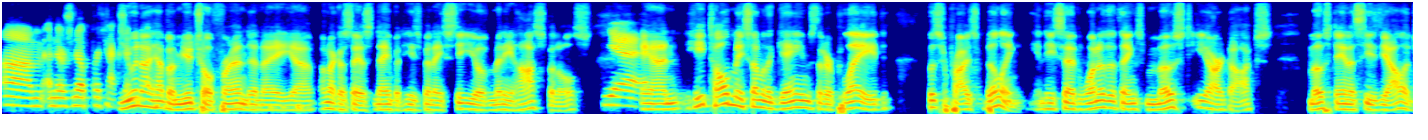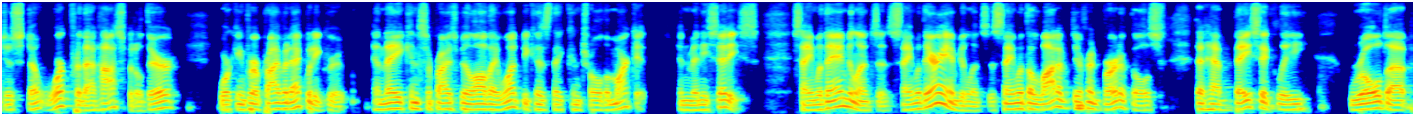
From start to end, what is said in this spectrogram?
um, and there's no protection. You and I have a mutual friend in a, uh, I'm not going to say his name, but he's been a CEO of many hospitals. Yeah. And he told me some of the games that are played with surprise billing. And he said one of the things most ER docs, most anesthesiologists don't work for that hospital. They're working for a private equity group and they can surprise bill all they want because they control the market in many cities. Same with ambulances, same with air ambulances, same with a lot of different verticals that have basically rolled up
